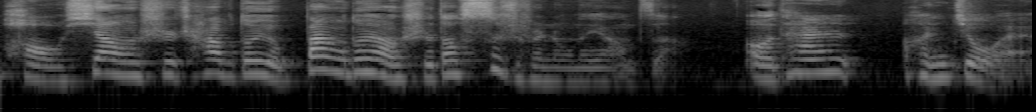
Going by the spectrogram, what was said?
好像是差不多有半个多小时到四十分钟的样子。哦，它很久哎。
